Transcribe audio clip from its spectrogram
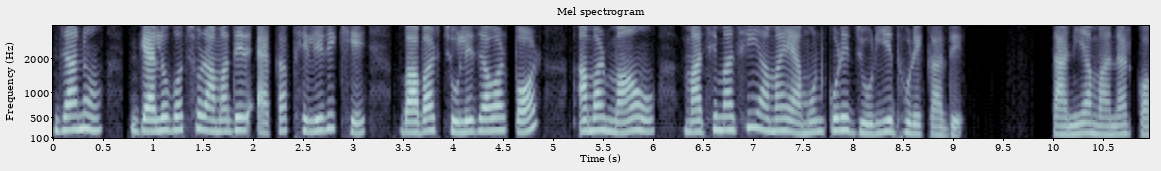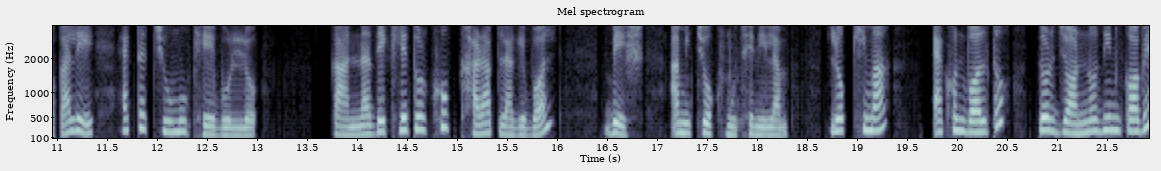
জানো, গেল বছর আমাদের একা ফেলে রেখে বাবার চলে যাওয়ার পর আমার মাও মাঝে মাঝেই আমায় এমন করে জড়িয়ে ধরে কাঁদে। তানিয়া মানার ককালে একটা চুমু খেয়ে বলল, কান্না দেখলে তোর খুব খারাপ লাগে বল। বেশ আমি চোখ মুছে নিলাম। লক্ষ্মীমা এখন বলতো তোর জন্মদিন কবে?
